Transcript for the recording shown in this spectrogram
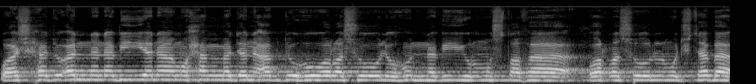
وأشهد أن نبينا محمدا عبده ورسوله النبي المصطفى والرسول المجتبى.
